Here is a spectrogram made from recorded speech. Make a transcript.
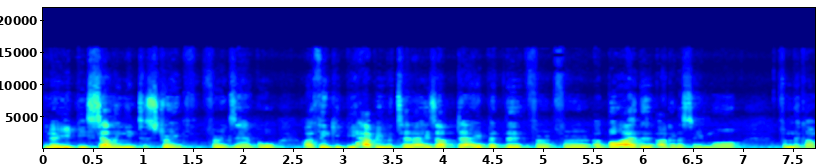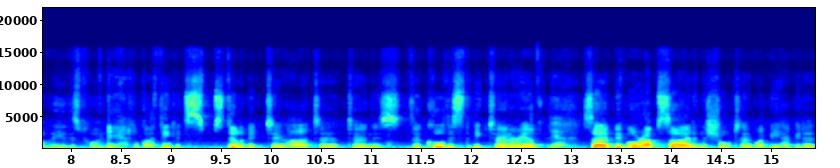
you know, you'd be selling into strength, for example. I think you'd be happy with today's update, but the, for, for a buy, the, I've got to see more from the company at this point. Yeah, look, I think it's still a bit too hard to turn this to call this the big turnaround. Yeah. So a bit more upside in the short term. I'd be happy to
